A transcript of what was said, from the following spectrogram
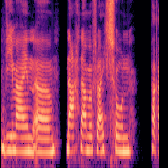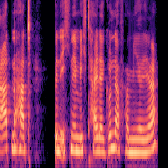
Wie mein äh, Nachname vielleicht schon verraten hat, bin ich nämlich Teil der Gründerfamilie.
